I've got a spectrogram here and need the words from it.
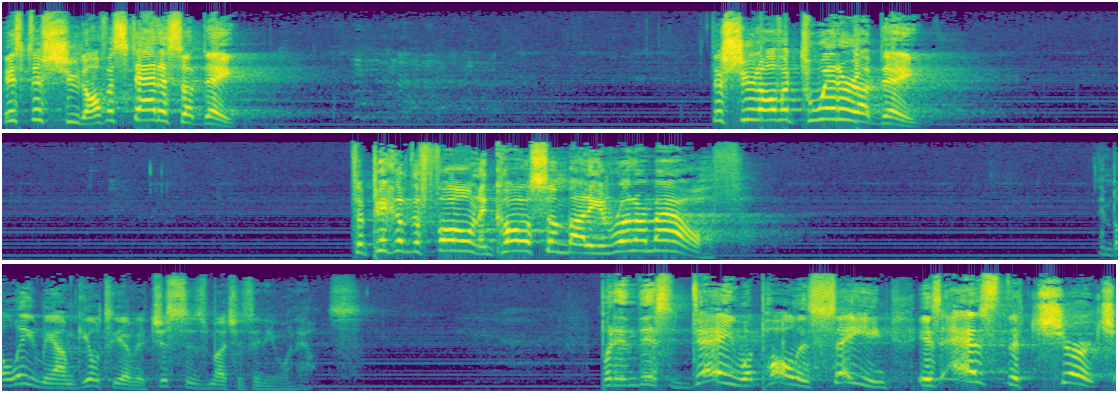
is to shoot off a status update. to shoot off a Twitter update, to pick up the phone and call somebody and run our mouth. And believe me, I'm guilty of it just as much as anyone. But in this day, what Paul is saying is as the church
